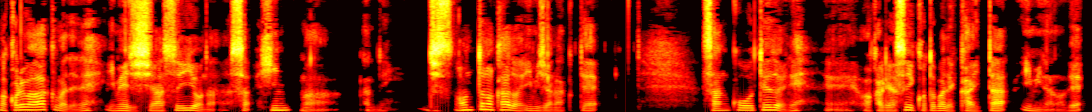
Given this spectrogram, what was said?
まあこれはあくまでね、イメージしやすいような、さ、ひん、まあ、なんね、実、本当のカードの意味じゃなくて、参考程度にね、えー、わかりやすい言葉で書いた意味なので、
